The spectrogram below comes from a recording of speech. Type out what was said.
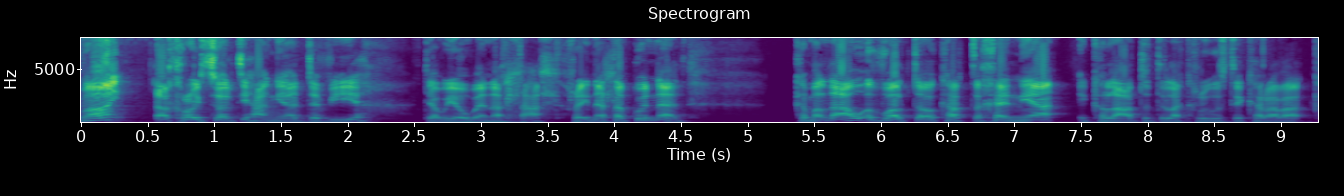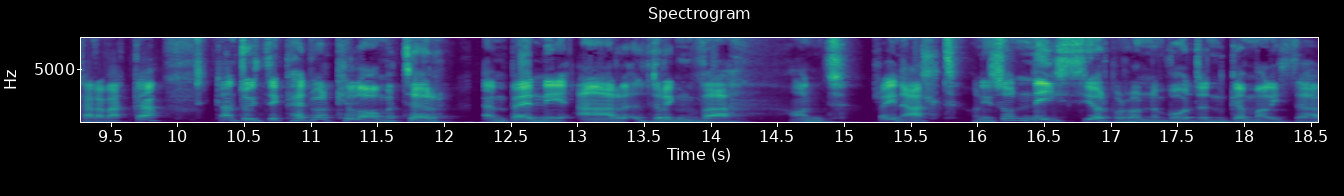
Shmai, a chroeso'r dihangiad dy fi, Dewi Owen a llall, Rheinald a'r Gwynedd. Cymal naw y fwelta o Cartagenia i Colado de la Cruz de Caravaca. 184 km yn benni ar ddringfa, ond Rheinald, o'n i'n sôn neithiwr bod hwn yn fod yn gymal eitha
